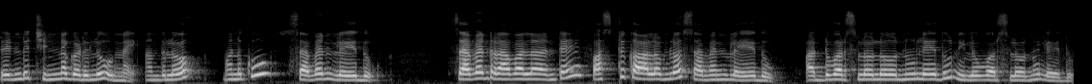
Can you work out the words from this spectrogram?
రెండు చిన్న గడులు ఉన్నాయి. అందులో మనకు సెవెన్ లేదు. సెవెన్ రావాలంటే ఫస్ట్ కాలంలో సెవెన్ లేదు. అడ్డు వరుసలోనూ లేదు నిలువు వరుసలోనూ లేదు.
